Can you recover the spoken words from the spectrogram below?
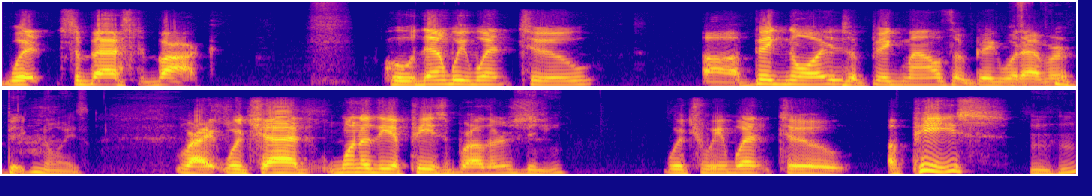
with Sebastian Bach, who then we went to uh, Big Noise or Big Mouth or Big whatever, Big noise, right? Which had one of the Appice brothers, Vinny. which we went to Appice, Mm-hmm.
